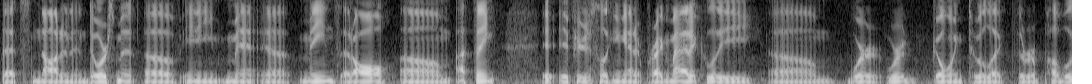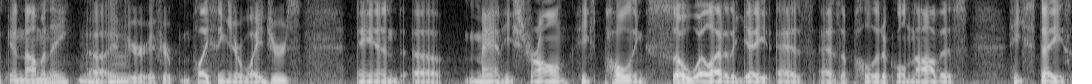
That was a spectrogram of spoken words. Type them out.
That's not an endorsement of any uh, means at all. Um, I think if you're just looking at it pragmatically, um, we're we're going to elect the Republican nominee. Uh, Mm-hmm. if you're if you're placing your wagers, and uh, man, he's strong. He's polling so well out of the gate as as a political novice. He stays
